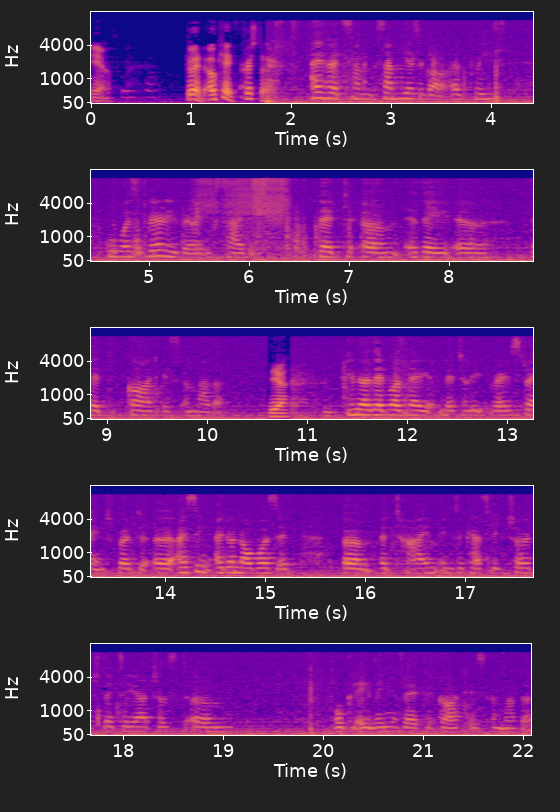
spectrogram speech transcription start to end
yeah good okay krista I heard some, some years ago a priest who was very, very excited that um, they, uh, that God is a mother. Yeah You know, that was naturally very strange. But uh, I think, I don't know, was it um, a time in the Catholic Church that they are just um, proclaiming that God is a mother?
